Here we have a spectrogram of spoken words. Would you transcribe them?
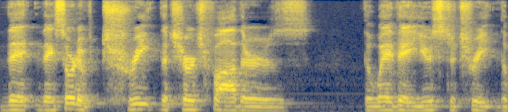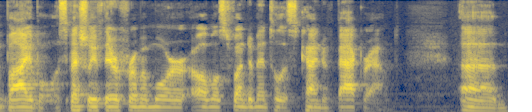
they they sort of treat the church fathers the way they used to treat the Bible, especially if they're from a more almost fundamentalist kind of background. Um,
